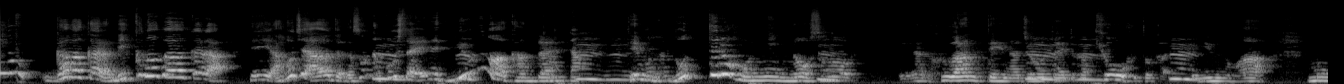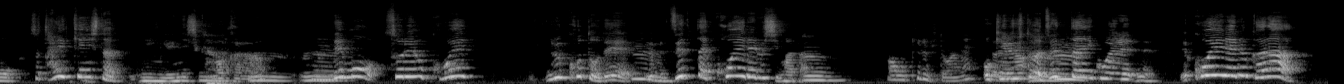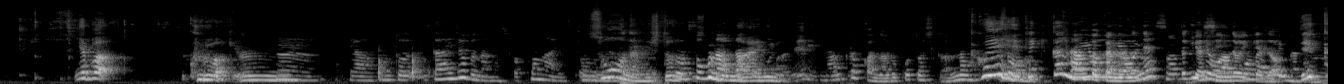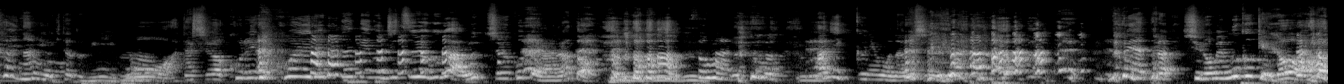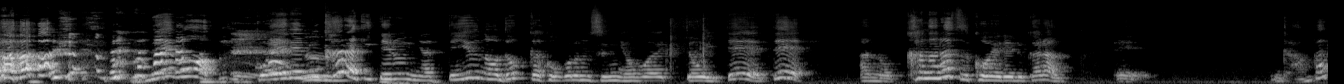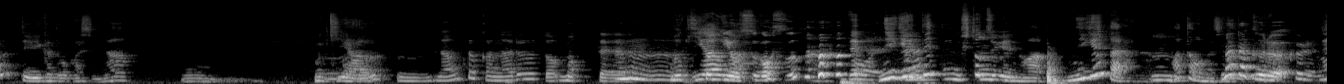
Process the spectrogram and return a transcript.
の側から、陸の側から、えー、アホちゃうとか、そんなんこうしたらええねんって言うのは簡単や。う。うんうんでもな、乗ってる本人のその、なんか不安定な状態とか、うん恐怖とかっていうのは、もう、それ体験した人間にしかわからん。うんうんでも、それを超えることで、うんでも絶対超えれるし、また。うんあ、起きる人はね。起きる人は絶対に超えれる、ね。で超えれるから、やっぱ、来るわけよ。うんうん。いや、本当大丈夫なのしか来ないと。そうなの、人の前にはね。。なんとかなることしかな。食えへん。結果なんとかなるね。その時はしんどいけど。でっかい波が来た時に、うんもう私はこれが超えれるだけの実力があるっちゅうことやなと。うんそうなんですよ。うんパニックにもなるし、なんやったら白目向くけど、でも、超えれるから来てるんやっていうのをどっか心の隅に覚えておいて、で、あの、必ず超えれるから、えー頑張るっていう言い方おかしいな。うん、向き合う？うん。なんとかなると思って、うんうん向き合う時を過ごす？で、逃げてって、一つ言えるのは、逃げたらな、うんまた同じ。また来る。来るね。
